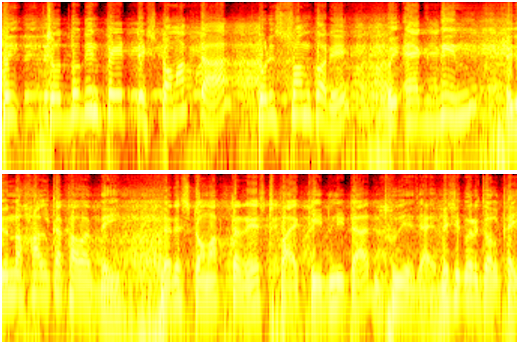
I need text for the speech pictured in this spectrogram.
তো চোদ্দ দিন পেট স্টমাকটা পরিশ্রম করে ওই একদিন এই জন্য হালকা খাবার দেই, যাতে স্টমাকটা রেস্ট পায়, কিডনিটা ধুয়ে যায়। বেশি করে জল খাই।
